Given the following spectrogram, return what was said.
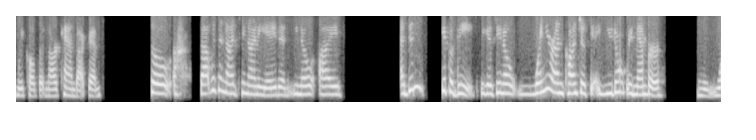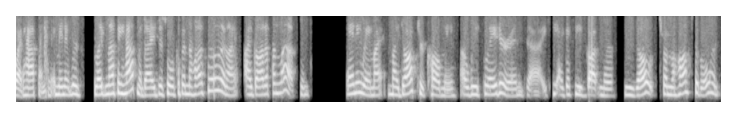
We called it Narcan back then. So that was in 1998. And, you know, I, I didn't skip a beat because, you know, when you're unconscious, you don't remember what happened. I mean, it was like nothing happened. I just woke up in the hospital and I, I got up and left. And anyway, my, my doctor called me a week later, and uh, he, I guess he'd gotten the results from the hospital, and,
